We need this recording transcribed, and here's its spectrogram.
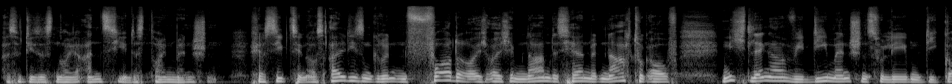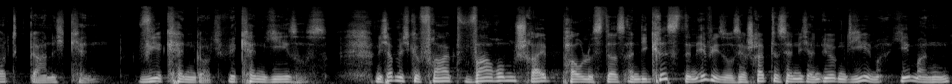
Also dieses neue Anziehen des neuen Menschen. Vers 17. Aus all diesen Gründen fordere ich euch im Namen des Herrn mit Nachdruck auf, nicht länger wie die Menschen zu leben, die Gott gar nicht kennen. Wir kennen Gott, wir kennen Jesus. Und ich habe mich gefragt, warum schreibt Paulus das an die Christen in Ephesus? Er schreibt es ja nicht an irgendjemanden,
